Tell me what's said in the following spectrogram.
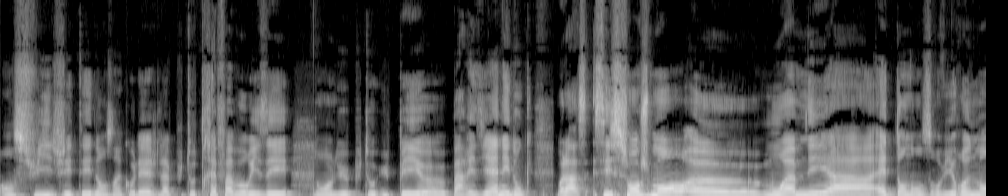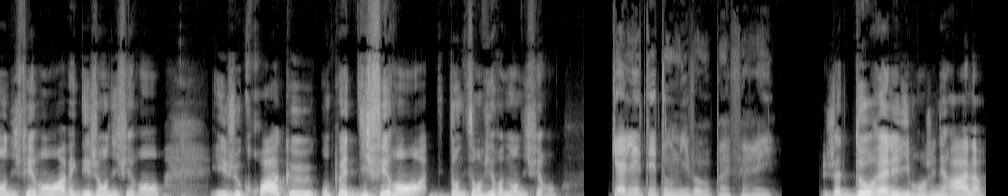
Ensuite, j'étais dans un collège là plutôt très favorisé dans un lieu plutôt huppé euh, parisienne. Et donc voilà, ces changements euh, m'ont amené à être dans des environnements différents, avec des gens différents. Et je crois que on peut être différent dans des environnements différents. Quel était ton livre préféré? J'adorais les livres en général.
